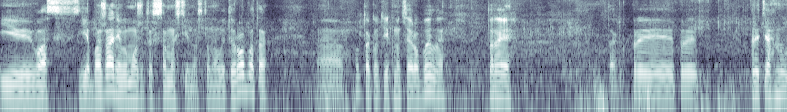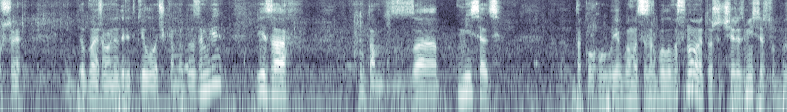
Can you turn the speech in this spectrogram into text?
і у вас є бажання, ви можете самостійно встановити робота. Е, Отак, от як ми це робили, при, так, при, при, притягнувши обмежувальний дріт кілочками до землі і за, ну, там, за місяць такого, якби ми це зробили весною, то що через місяць тут би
